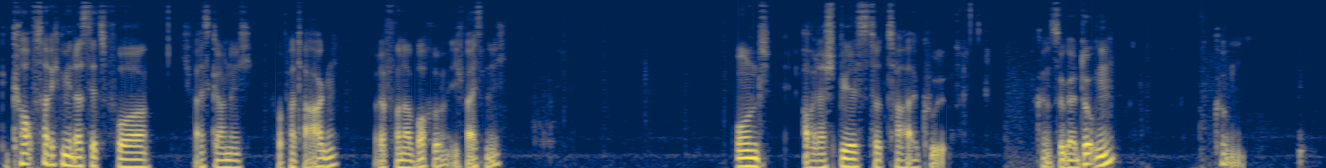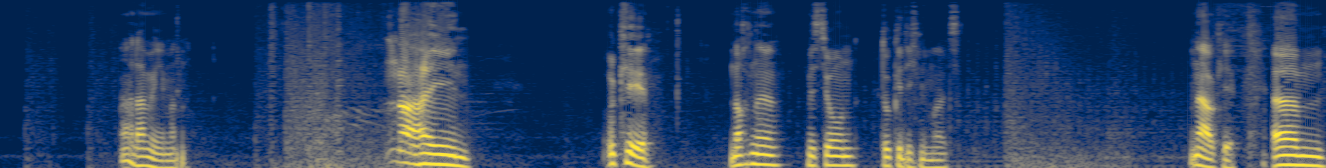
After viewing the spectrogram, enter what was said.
Gekauft habe ich mir das jetzt vor, ich weiß gar nicht, vor paar Tagen. Oder vor einer Woche, ich weiß nicht. Und aber das Spiel ist total cool. Wir können sogar ducken. Gucken. Ah, da haben wir jemanden. Nein! Okay. Noch eine Mission. Ducke dich niemals. Na, okay. Ähm,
